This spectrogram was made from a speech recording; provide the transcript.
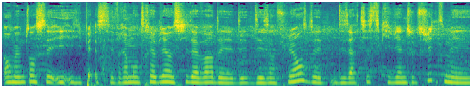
en même temps, c'est vraiment très bien aussi d'avoir des, influences, des, artistes qui viennent tout de suite, mais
